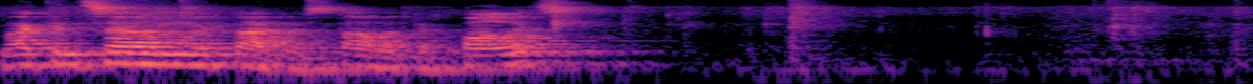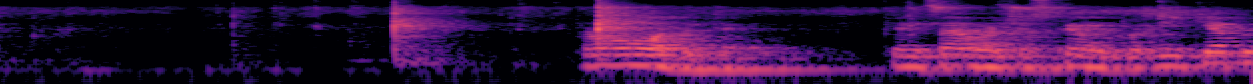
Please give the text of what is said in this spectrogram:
На кінцевому етапі ставите палець. Проводите кінцеву частину турнікету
